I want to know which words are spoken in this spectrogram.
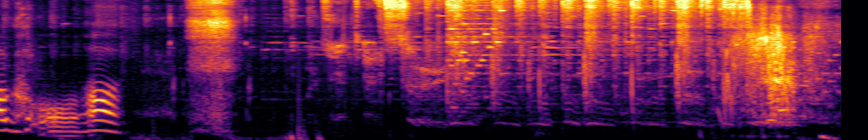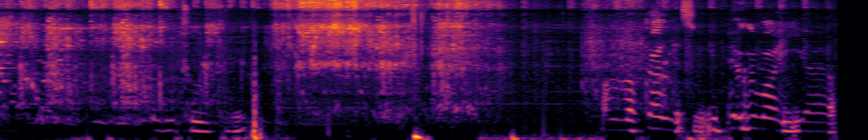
Aga oha. Çok iyi. Allah kahretsin. İperi var ya.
